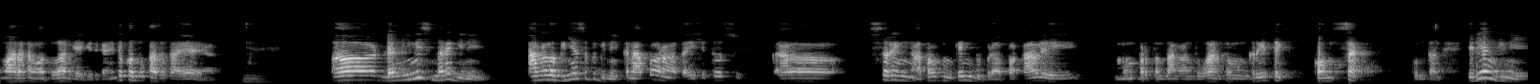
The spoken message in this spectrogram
marah sama Tuhan kayak gitu kan. Itu untuk kasus saya ya. Hmm. uh, dan ini sebenarnya gini analoginya seperti gini kenapa orang ateis itu uh, sering atau mungkin beberapa kali mempertentangkan Tuhan atau mengkritik konsep Kuntan jadi yang gini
